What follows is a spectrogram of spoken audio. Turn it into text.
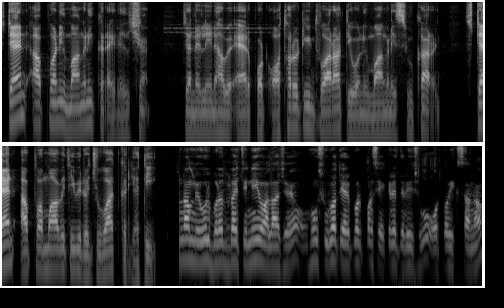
સ્ટેન્ડ આપવાની માંગણી કરાઈ રહી છે. જેને લઈને હવે એરપોર્ટ ઓથોરિટી દ્વારા તેઓની માંગણી સ્વીકારી સ્ટેન્ડ આપવામાં આવે તેવી રજૂઆત કરી હતી. નામ મેહુલ ભરતભાઈ ચીનીવાલા છે. હું સુરત એરપોર્ટ પર સેક્રેટરી છું ઓટો રિક્ષાના.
